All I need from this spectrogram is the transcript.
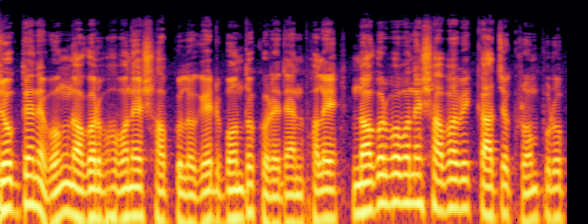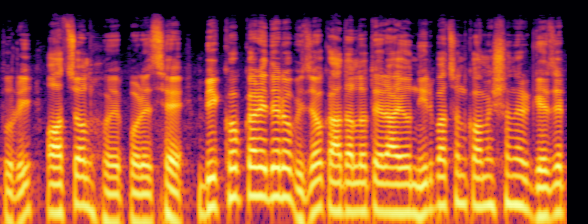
যোগ দেন এবং নগর ভবনের সবগুলো গেট বন্ধ করে দেন। ফলে নগর ভবনের স্বাভাবিক কার্যক্রম পুরোপুরি অচল হয়ে পড়েছে। বিক্ষোভকারীদের অভিযোগ, আদালতের ও নির্বাচন কমিশনের গেজেট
